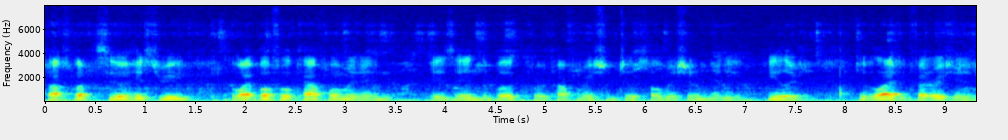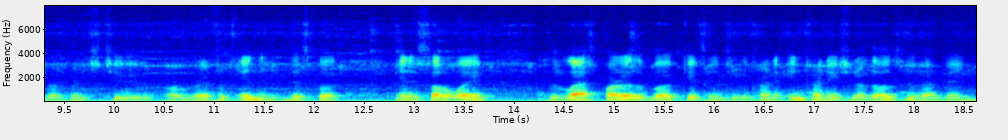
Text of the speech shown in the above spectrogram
Talks about the Sioux history, the White Buffalo Calf Woman, and is in the book for confirmation to the soul mission of many healers. The Galactic Federation is referenced to or referenced in this book in a subtle way. The last part of the book gets into the incarnation of those who have been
